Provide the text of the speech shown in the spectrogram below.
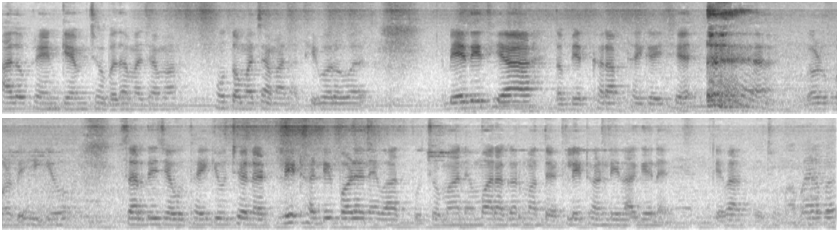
હાલો ફ્રેન્ડ કેમ છો? બધા મજામાં? હું તો મજામાં નથી, બરોબર. બે દી થયા, તબિયત ખરાબ થઈ ગઈ છે. ગળું પણ બેસી ગયું. શરદી જેવું થઈ ગયું છે ને, એટલી ઠંડી પડે ને, વાત પૂછો માં ને અમારા ઘરમાં તો એટલી ઠંડી લાગે ને, કે વાત પૂછો માં, બરાબર?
